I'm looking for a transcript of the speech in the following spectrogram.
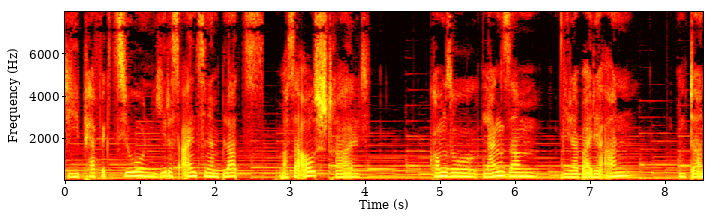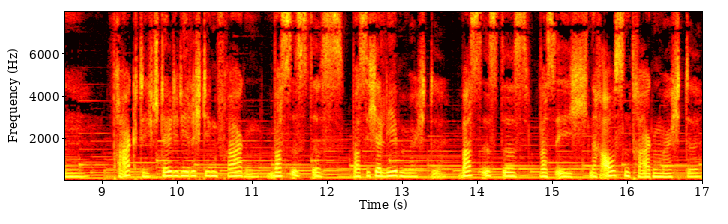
Die Perfektion jedes einzelnen Blatts, was er ausstrahlt. Komm so langsam wieder bei dir an und dann frag dich, stell dir die richtigen Fragen. Was ist es, was ich erleben möchte? Was ist es, was ich nach außen tragen möchte?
